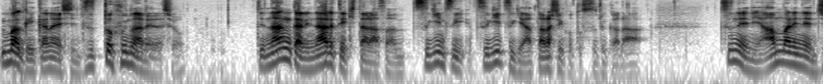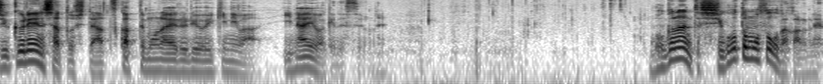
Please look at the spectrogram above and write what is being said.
うまくいかないしずっと不慣れでしょ。で何かに慣れてきたらさ次々次々新しいことするから常にあんまりね熟練者として扱ってもらえる領域にはいないわけですよね。僕なんて仕事もそうだからね。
